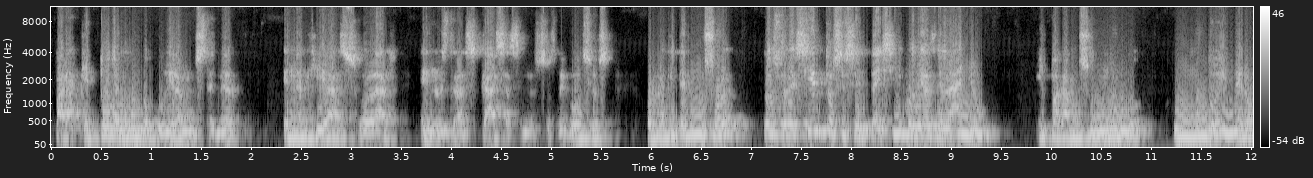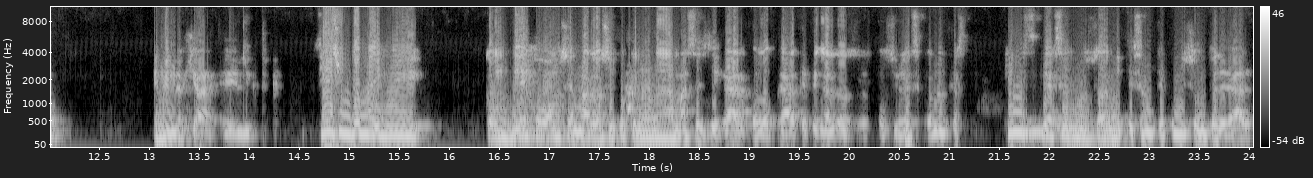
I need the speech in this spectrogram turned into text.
para que todo el mundo pudiéramos tener energía solar en nuestras casas, en nuestros negocios, porque aquí tenemos sol los 365 días del año y pagamos un mundo, un mundo de dinero en energía eléctrica. Sí, es un tema ahí muy complejo, vamos a llamarlo así, porque no nada más es llegar, colocar, que tengas las, posibilidades económicas. Tienes que hacer unos trámites ante Comisión Federal,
